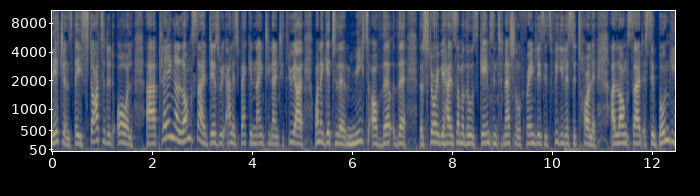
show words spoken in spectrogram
legends. They started it all uh, playing alongside Desiree Ellis back in 1993. I want to get to the meat of the, the, the story behind some of those games, international friendlies. It's Fikile Sitole alongside Sibongi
